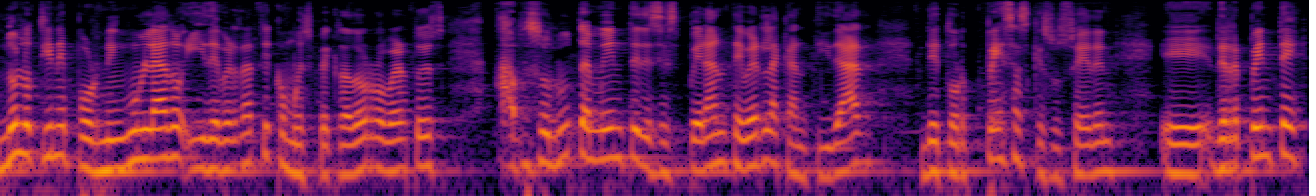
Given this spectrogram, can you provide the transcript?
no lo tiene por ningún lado y de verdad que como espectador, Roberto, es absolutamente desesperante ver la cantidad de torpezas que suceden. Eh, de repente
